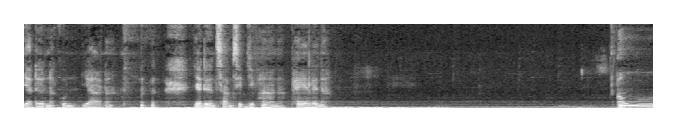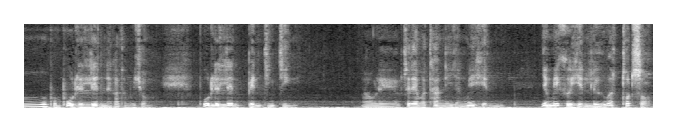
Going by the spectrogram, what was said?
อย่าเดินนะคุณ อย่านะ อย่าเดินสามสิบยี่ห้านะ แพ้เลยนะ เอาผมพูดเล่น ๆ นะครับท่านผู้ชม พูดเล่น ๆ เป็นจริง ๆ เอาแล้วแสดงว่าท่านนี้ยังไม่เห็น ยังไม่เคยเห็นหรือว่าทดสอบ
